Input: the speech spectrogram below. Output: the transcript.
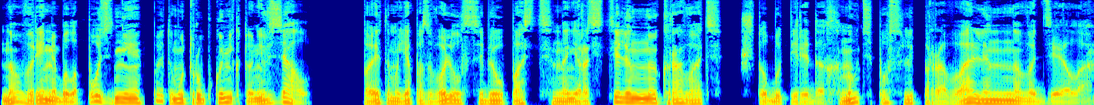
но время было позднее, поэтому трубку никто не взял. Поэтому я позволил себе упасть на нерастеленную кровать, чтобы передохнуть после проваленного дела.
